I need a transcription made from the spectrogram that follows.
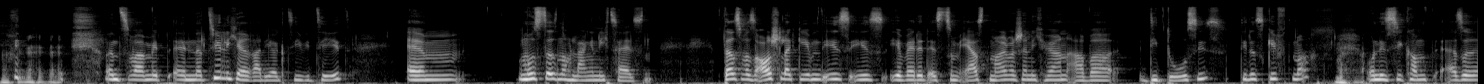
und zwar mit äh, natürlicher Radioaktivität, ähm, muss das noch lange nichts heißen. Das, was ausschlaggebend ist, ist, ihr werdet es zum ersten Mal wahrscheinlich hören, aber die Dosis, die das Gift macht. Und sie kommt, also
